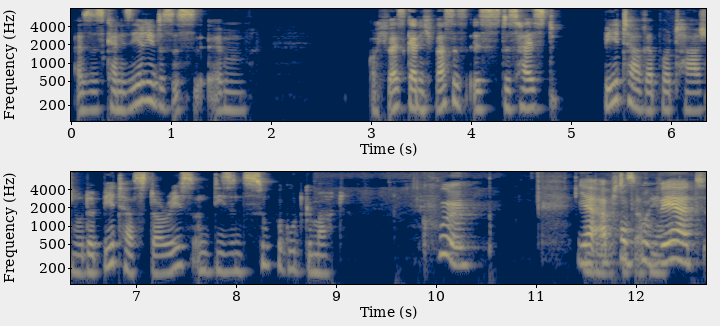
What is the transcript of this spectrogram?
Also es ist keine Serie, das ist, ähm, oh, ich weiß gar nicht, was es ist. Das heißt Beta-Reportagen oder Beta-Stories und die sind super gut gemacht. Cool. Ja, apropos Wert,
